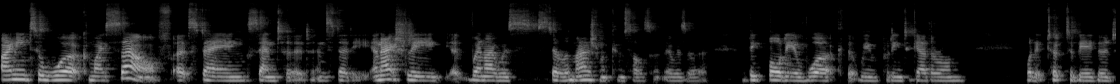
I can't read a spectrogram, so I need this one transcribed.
I need to work myself at staying centered and steady. And actually, when I was still a management consultant, there was a big body of work that we were putting together on what it took to be a good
